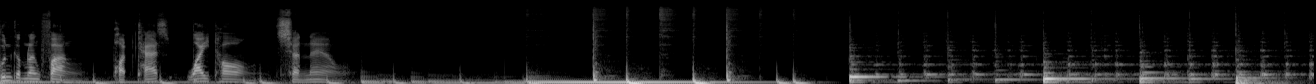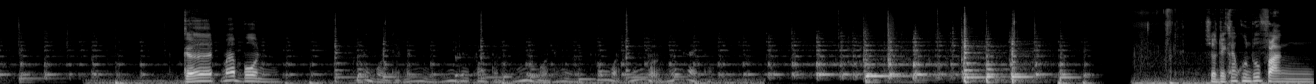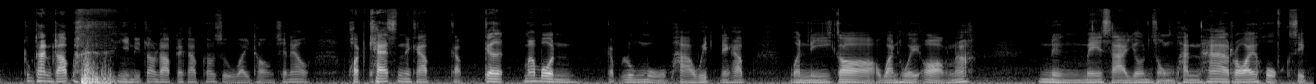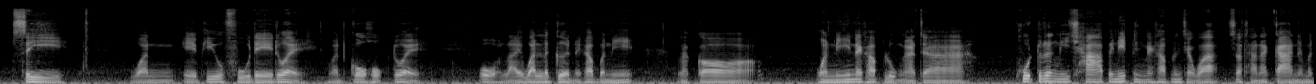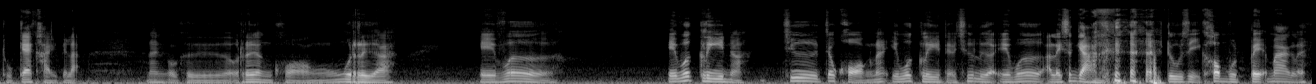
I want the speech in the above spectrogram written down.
คุณกำลังฟัง พอดแคสต์วัยทอง Channel เกิดมาบ่นต้องบ่นที่มันต้องบ่นต้องบ่นต้องบ่นต้องบ่นไม่ได้ครับสวัสดีครับคุณผู้ฟัง ทุกท่านครับ ยินดีต้อนรับนะครับเข้าสู่วัยทอง Channel พอดแคสต์นะครับกับเกิดมาบ่นกับลุงหมูพาวิทย์นะครับ วันนี้ก็วันหวยออกเนาะ1 เมษายน 2564 วัน April Fool Day ด้วย วันโกหกด้วย โอ้หลายวันเหลือเกินนะครับวันนี้แล้วก็วันนี้นะครับลุงอาจจะพูดเรื่องนี้ช้าไปนิดนึงนะครับ เนื่องจากว่าสถานการณ์เนี่ยมันถูกแก้ไขไปละ นั่นก็คือเรื่องของเรือ Ever Evergreen อะชื่อเจ้าของนะ Evergreen แต่ชื่อเรือ Ever อะไรสักอย่าง ดูสิข้อมูลเป๊ะมากเลย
